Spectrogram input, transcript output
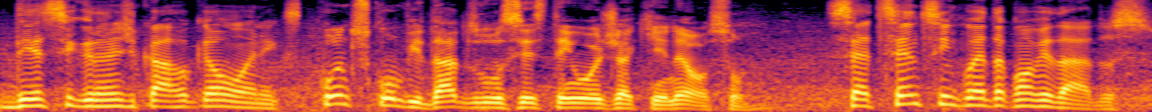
desse grande carro que é o Onix. Quantos convidados vocês têm hoje aqui, Nelson? 750 convidados.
